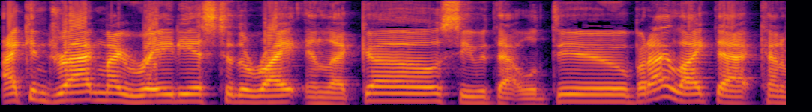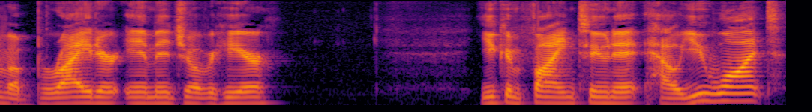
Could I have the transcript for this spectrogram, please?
I can drag my radius to the right and let go, see what that will do. But I like that kind of a brighter image over here. You can fine tune it how you want,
